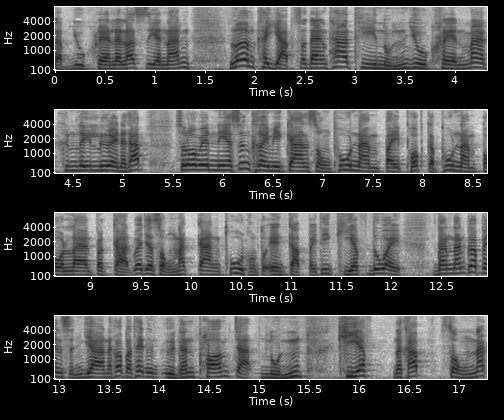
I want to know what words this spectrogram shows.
กับยูเครนและรัสเซียนั้น เริ่มขยับแสดงท่าทีหนุนยูเครนมากขึ้นเรื่อย ๆ นะครับสโลเวเนียซึ่งเคยมีการส่งผู้นำไปพบกับผู้นำโปแลนด์ประกาศว่าจะส่งนักการทูตของตัวเองกลับไปที่เคียฟด้วย ดังนั้นก็เป็นสัญญาณนะครับประเทศอื่น ๆ นั้นพร้อมจะหนุนเคียฟ นะครับส่งนัก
